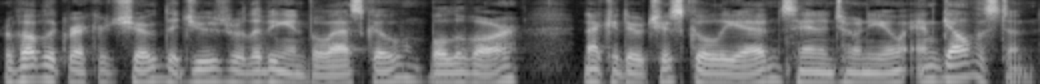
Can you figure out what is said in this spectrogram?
Republic records showed that Jews were living in Velasco, Bolivar, Nacogdoches, Goliad, San Antonio, and Galveston.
